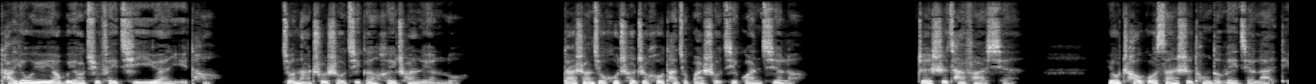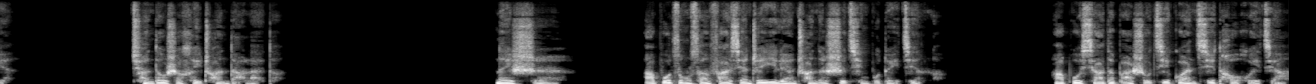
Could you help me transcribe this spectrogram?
他犹豫要不要去废弃医院一趟，就拿出手机跟黑川联络。搭上救护车之后，他就把手机关机了。这时才发现，有超过三十通的未接来电，全都是黑川打来的。那时，阿布总算发现这一连串的事情不对劲了。阿布吓得把手机关机，逃回家。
